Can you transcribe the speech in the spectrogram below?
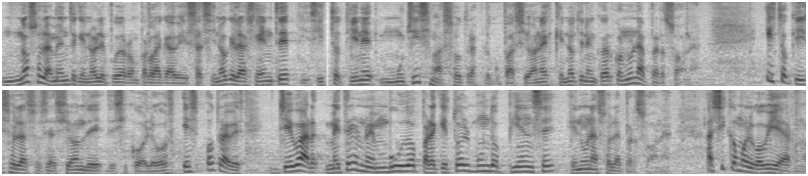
no solamente que no le puede romper la cabeza, sino que la gente, insisto, tiene muchísimas otras preocupaciones que no tienen que ver con una persona. Esto que hizo la Asociación de, Psicólogos es otra vez llevar, meter un embudo para que todo el mundo piense en una sola persona. Así como el gobierno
